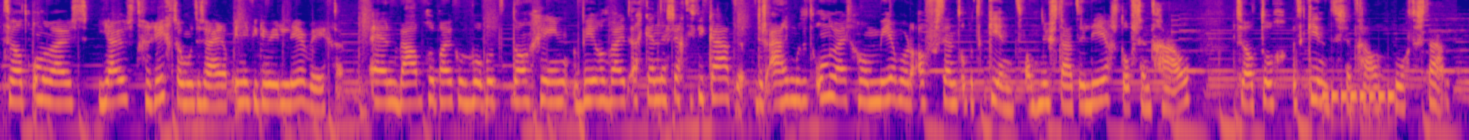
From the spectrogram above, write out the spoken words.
Terwijl het onderwijs juist gericht zou moeten zijn op individuele leerwegen. En waarom gebruiken we bijvoorbeeld dan geen wereldwijd erkende certificaten? Dus eigenlijk moet het onderwijs gewoon meer worden afgestemd op het kind. Want nu staat de leerstof centraal, terwijl toch het kind centraal hoort te staan.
